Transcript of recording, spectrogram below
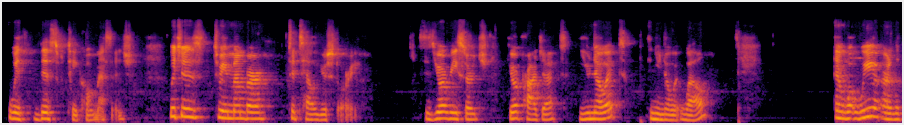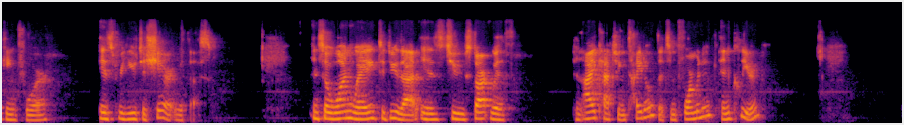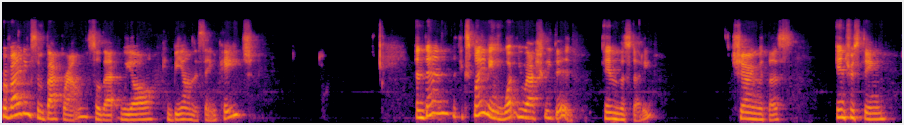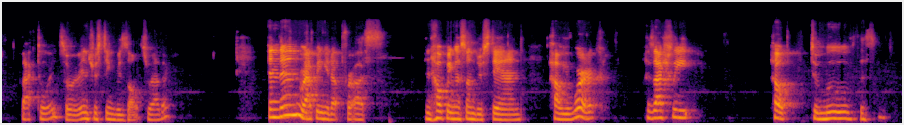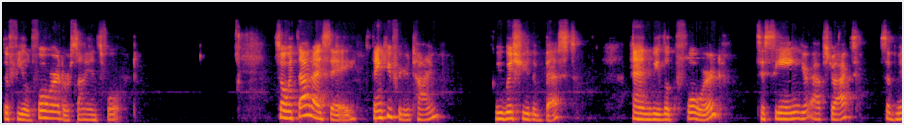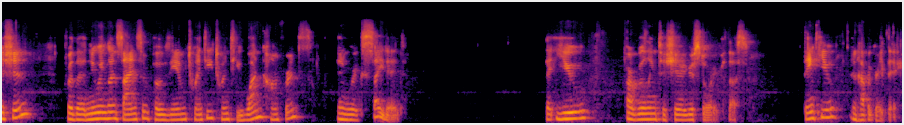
with this take home message, which is to remember to tell your story. This is your research, your project. You know it and you know it well. And what we are looking for is for you to share it with us. And so, one way to do that is to start with an eye catching title that's informative and clear, providing some background so that we all can be on the same page, and then explaining what you actually did in the study, sharing with us interesting factoids or interesting results, rather, and then wrapping it up for us and helping us understand how your work has actually helped to move the field forward or science forward. So with that, I say thank you for your time. We wish you the best and we look forward to seeing your abstract submission for the New England Science Symposium 2021 conference. And we're excited that you are willing to share your story with us. Thank you and have a great day.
